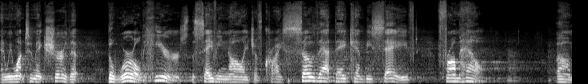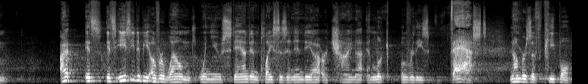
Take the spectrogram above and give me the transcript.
And we want to make sure that the world hears the saving knowledge of Christ so that they can be saved from hell. Um, I, it's, it's easy to be overwhelmed when you stand in places in India or China and look over these vast numbers of people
